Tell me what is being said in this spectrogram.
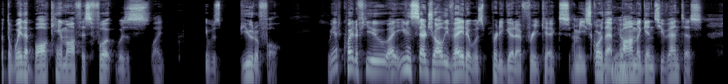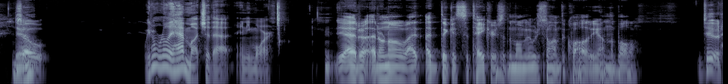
But the way that ball came off his foot was like it was beautiful. We had quite a few. Uh, even Sergio Oliveira was pretty good at free kicks. I mean, he scored that Yeah. bomb against Juventus. Yeah. So we don't really have much of that anymore. yeah, I don't, I don't know. I, I think it's the takers at the moment. We just don't have the quality on the ball. dude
